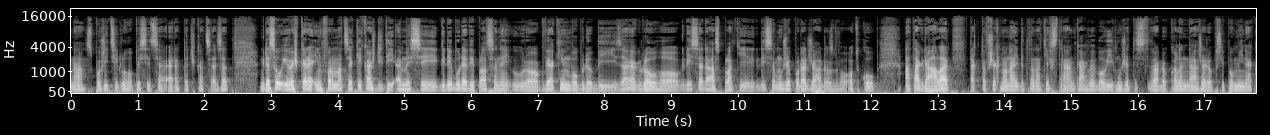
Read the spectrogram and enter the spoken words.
na spořící dluhopisy cr.cz, kde jsou i veškeré informace ke každý té emisi, kdy bude vyplacený úrok, v jakém období, za jak dlouho, kdy se dá splatit, kdy se může podat žádost o odkup a tak dále, tak to všechno najdete na těch stránkách stránkách webových, můžete si to dát do kalendáře, do připomínek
